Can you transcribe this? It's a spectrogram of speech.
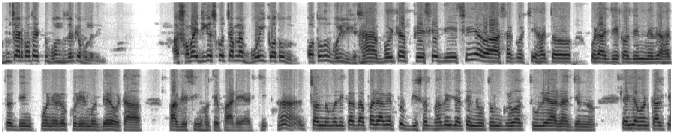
দু চার কথা একটু বন্ধুদেরকে বলে দিন। আর সবাই জিজ্ঞেস করছে আপনার বই কতদূর কতদূর বই লিখেছেন? হ্যাঁ বইটা প্রেসে দিয়েছি ও আশা করছি হয়তো ওরা যে কদিন নেবে হয়তো দিন পনেরো কুড়ির মধ্যে ওটা পাবলিশিং হতে পারে আর কি। হ্যাঁ চন্দ্রমল্লিকার ব্যাপারে আমি একটু বিশদভাবেই যাতে নতুন গ্রোয়ার তুলে আনার জন্য। এই যেমন কালকে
